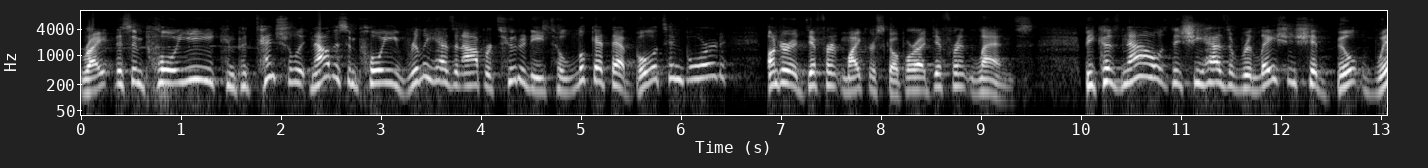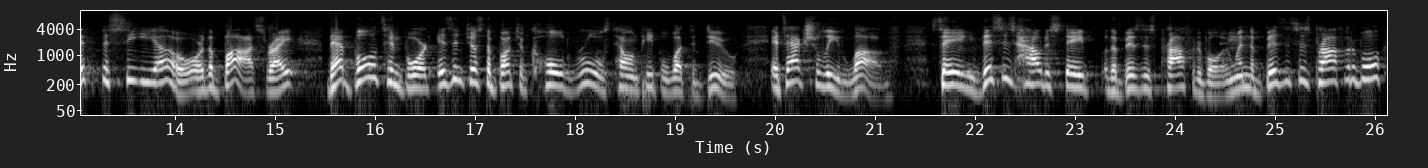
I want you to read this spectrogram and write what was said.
right, this employee can potentially, now this employee really has an opportunity to look at that bulletin board under a different microscope or a different lens. Because now that she has a relationship built with the CEO or the boss, right? That bulletin board isn't just a bunch of cold rules telling people what to do. It's actually love, saying this is how to stay the business profitable. And when the business is profitable,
